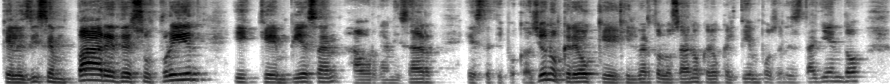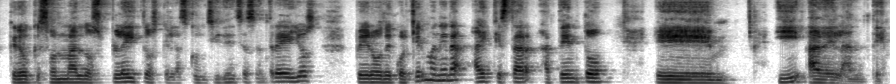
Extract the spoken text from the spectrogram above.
que les dicen pare de sufrir y que empiezan a organizar este tipo de cosas. Yo no creo que Gilberto Lozano, creo que el tiempo se les está yendo, creo que son más los pleitos que las coincidencias entre ellos, pero de cualquier manera hay que estar atento eh, y adelante.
